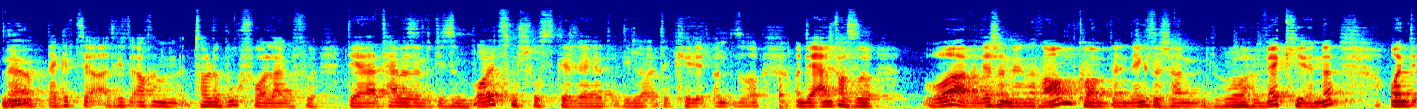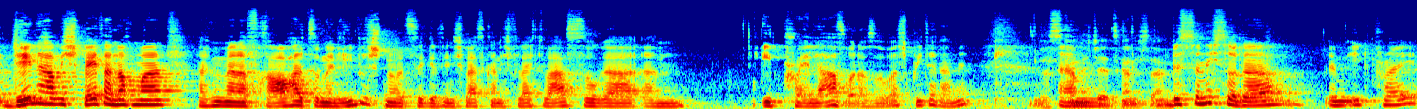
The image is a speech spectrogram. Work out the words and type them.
Ne? Ja. Da gibt es ja gibt's auch eine tolle Buchvorlage für, der da teilweise mit diesem Bolzenschussgerät und die Leute killt und so. Und der einfach so, boah, wenn der schon in den Raum kommt, dann denkst du schon, boah, weg hier, ne? Und den habe ich später nochmal, habe ich mit meiner Frau halt so eine Liebesschnulze gesehen. Ich weiß gar nicht, vielleicht war es sogar ähm, Eat, Pray, Love oder sowas. Spielt er da mit? Das kann ich Ähm, dir jetzt gar nicht sagen. Bist du nicht so da im Eat, Pray,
